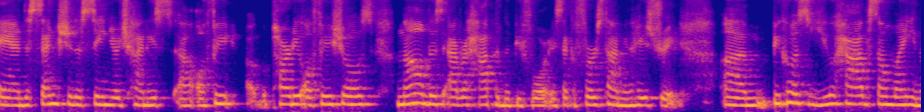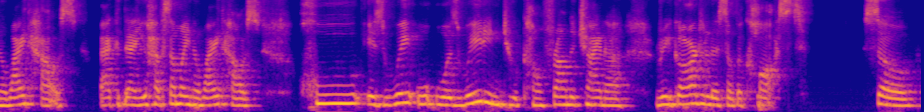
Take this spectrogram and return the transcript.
and sanctioned the senior Chinese uh, uh, party officials. None of this ever happened before. It's like the first time in history, um, because you have someone in the White House back then. You have someone in the White House who is wait- was waiting to confront China regardless of the cost. So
